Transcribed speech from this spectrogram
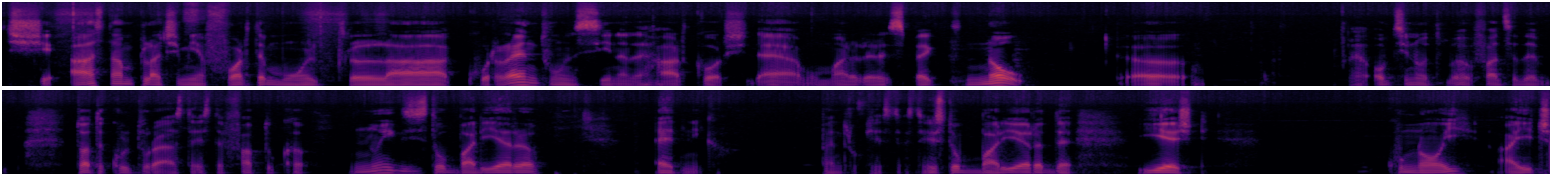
Și asta îmi place mie foarte mult la curentul în sine de hardcore și de aia am un mare respect nou uh, obținut uh, față de toată cultura asta este faptul că nu există o barieră etnică pentru chestia asta. Este o barieră de ești cu noi aici,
